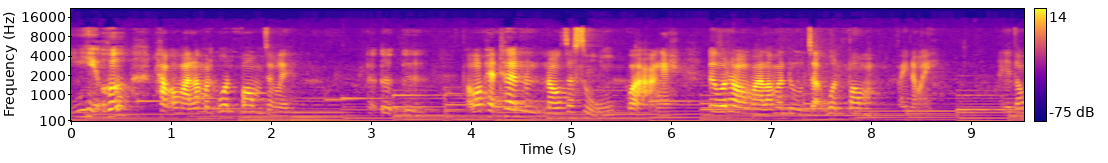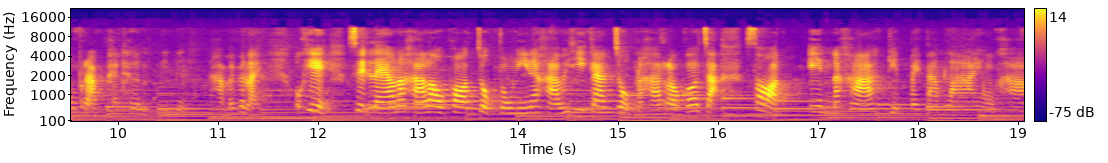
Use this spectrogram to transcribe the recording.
นี่เออทำออกมาแล้วมันอ้วนป้อมจังเลยเออเออเออเพราะว่าแพทเทิร์นน้องจะสูงกว่าไงเออว่าทำออกมาแล้วมันดูจะอ้วนป้อมไปหน่อยเดี๋ยวต้องปรับแพทเทิร์นนิดนึง นะคะไม่เป็นไรโอเค เสร็จแล้วนะคะ เราพอจบตรงนี้นะคะ วิธีการจบนะคะ เราก็จะสอดเอ็นนะคะ เก็บไปตามลายของเขา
